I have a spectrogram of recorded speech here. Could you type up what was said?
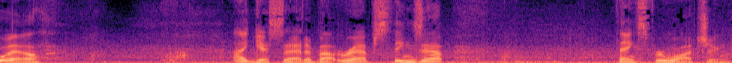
Well, I guess that about wraps things up. Thanks for watching.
